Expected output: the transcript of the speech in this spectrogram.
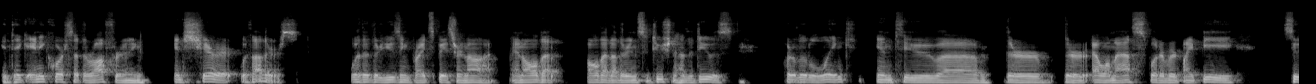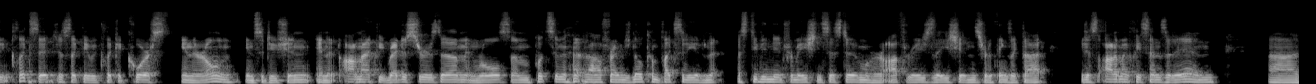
can take any course that they're offering and share it with others, whether they're using Brightspace or not. And all that all that other institution has to do is put a little link into uh, their their LMS, whatever it might be. Student clicks it just like they would click a course in their own institution, and it automatically registers them, enrolls them, puts them in that offering. There's no complexity of a student information system or authorizations or things like that. It just automatically sends it in uh,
